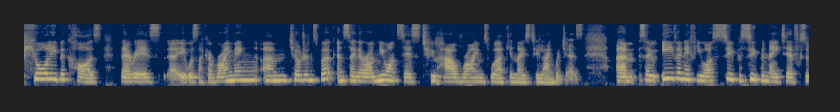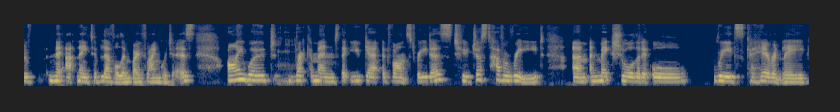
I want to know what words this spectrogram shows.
purely because there is uh, it was like a rhyming um, children's book and so there are nuances to how rhymes work in those two languages um, so even if you are super super native sort of at native level in both languages i would mm. recommend that you get advanced readers to just have a read um, and make sure that it all reads coherently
